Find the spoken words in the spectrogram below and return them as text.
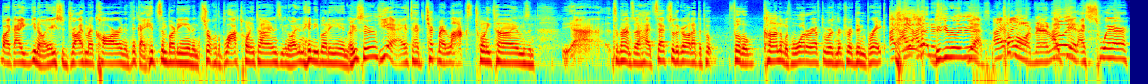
Like I, you know, I used to drive my car and then think I hit somebody and then circle the block twenty times, even though I didn't hit anybody. And Are you serious? Yeah, I have to, have to check my locks twenty times, and yeah, sometimes I had sex with a girl. I had to put fill the condom with water afterwards, make sure it didn't break. I, I, I understand. Did you really do that? Yes. I, Come I- on, man, I did. I swear.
